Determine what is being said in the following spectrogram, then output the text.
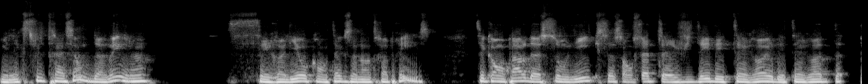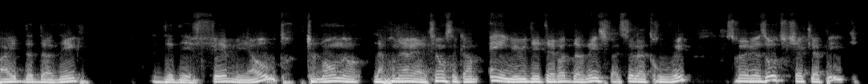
mais l'exfiltration de données, là, c'est relié au contexte de l'entreprise. Tu sais, quand on parle de Sony qui se sont fait vider des terras et des terabits de données des, films et autres, tout le monde, la première réaction, c'est comme Hey, il y a eu des terras de données, c'est facile à trouver. Sur un réseau, tu checkes le pic,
